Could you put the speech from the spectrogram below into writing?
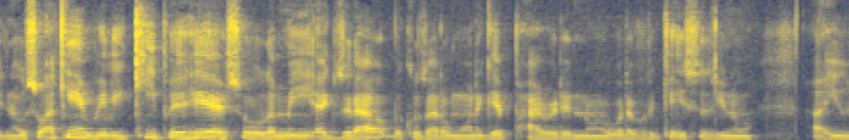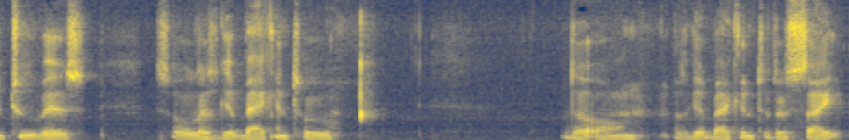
you know, so I can't really keep it here. So let me exit out because I don't want to get pirated or whatever the case is, you know, how YouTube is. So let's get back into the, um, let's get back into the site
